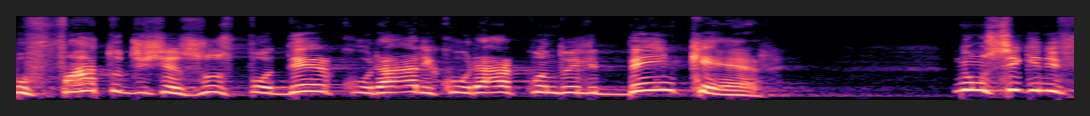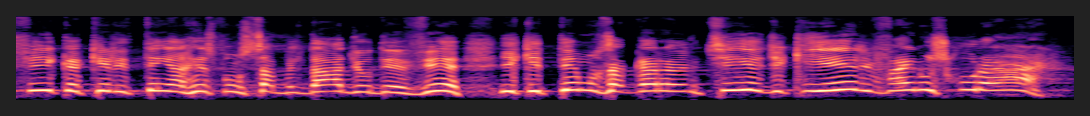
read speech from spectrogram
O fato de Jesus poder curar e curar quando Ele bem quer, não significa que Ele tem a responsabilidade ou dever e que temos a garantia de que Ele vai nos curar.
